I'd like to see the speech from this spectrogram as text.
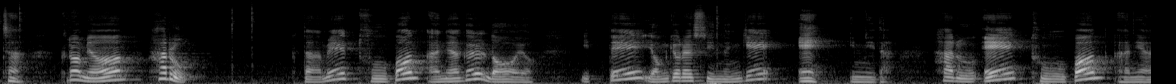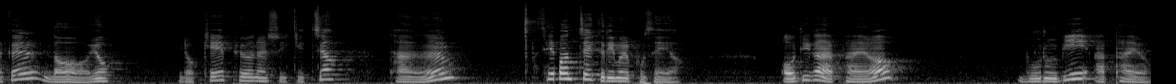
자, 그러면 하루, 그 다음에 두 번 안약을 넣어요. 이때 연결할 수 있는 게 에입니다. 하루에 두 번 안약을 넣어요. 이렇게 표현할 수 있겠죠? 다음, 세 번째 그림을 보세요. 어디가 아파요? 무릎이 아파요.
